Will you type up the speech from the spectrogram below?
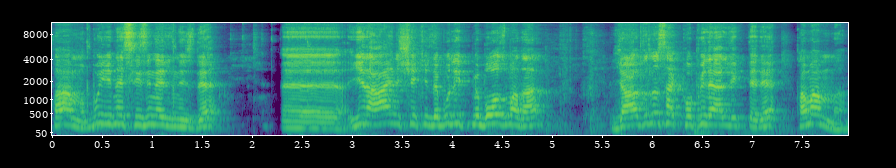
Tamam mı? Bu yine sizin elinizde. Ee, yine aynı şekilde bu ritmi bozmadan yardırırsak popülerlikleri tamam mı?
